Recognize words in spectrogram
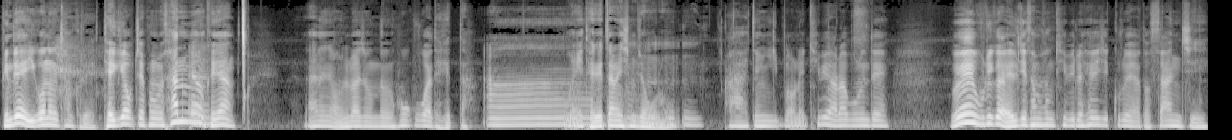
근데 이거는 참 그래. 대기업 제품을 사면 네. 그냥 나는 얼마 정도는 호구가 되겠다. 아 호응이 되겠다는 심정으로. 음, 음, 음, 아, 하여튼 이번에 TV 알아보는데 왜 우리가 LG 삼성 TV를 해외 직구로 해야 더 싼지.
